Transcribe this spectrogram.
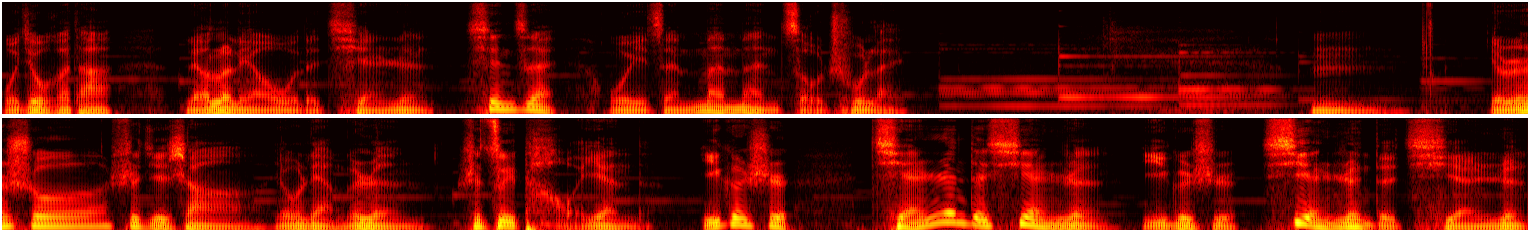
我就和他聊了聊我的前任。现在我也在慢慢走出来。嗯，有人说世界上有两个人是最讨厌的，一个是前任的现任，一个是现任的前任。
